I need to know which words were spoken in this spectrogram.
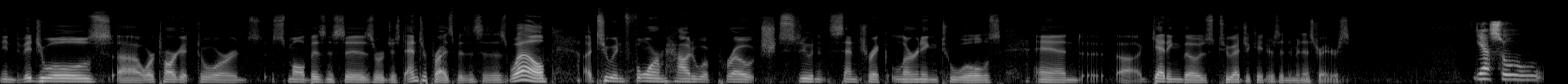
individuals uh, or target towards small businesses or just enterprise businesses as well uh, to inform how to approach student centric learning tools and uh, getting those to educators and administrators? Yeah, so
